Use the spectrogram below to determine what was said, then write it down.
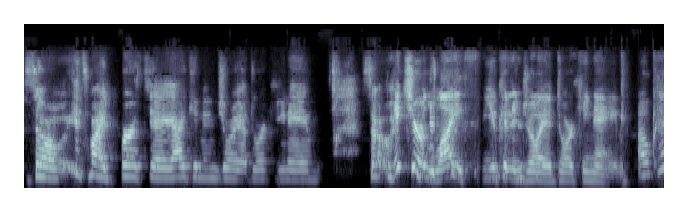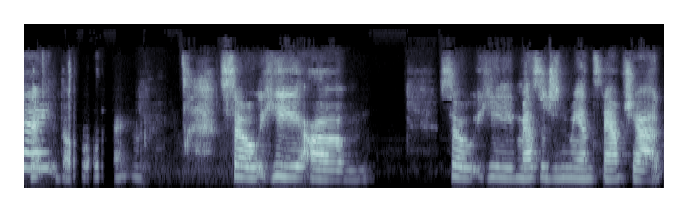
So it's my birthday. I can enjoy a dorky name. So It's your life. You can enjoy a dorky name. Okay. Okay. So he um so he messages me on Snapchat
